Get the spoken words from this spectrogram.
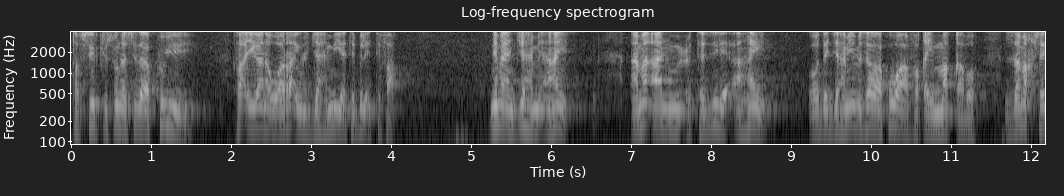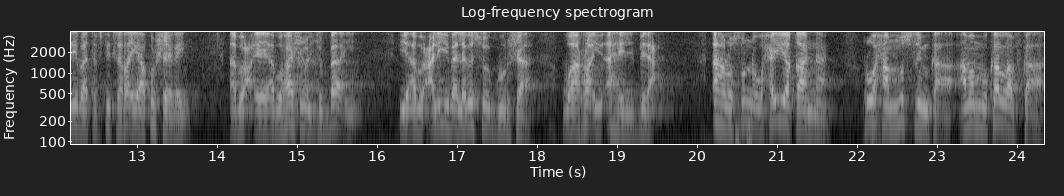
tafsiirkiisuna sidaa ku yidhi ra'yigana waa ra'yu اljahmiyati bilitifaaq nimaan jahmi ahayn ama aan muctasili ahayn oo de jahmiye masalada ku waafaqay ma qabo. Zamakshari baa tafsiirkiisa ra'yigaa ku sheegay abu haashim aljubaa'i iyo abu caliyi baa laga soo guurshaa waa ra'yu ahli اlbidac ahlu sunna waxay yaqaanaan ruuxa muslimka ah ama mukalafka ah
